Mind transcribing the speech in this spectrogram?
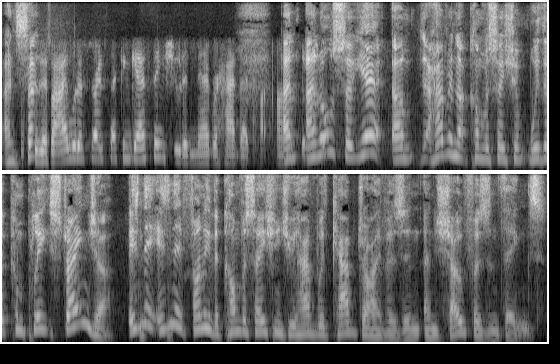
And se- Because if I would have started second guessing, she would have never had that And and also yeah, um, having that conversation with a complete stranger, isn't it? Isn't it funny the conversations you have with cab drivers and, and chauffeurs and things?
